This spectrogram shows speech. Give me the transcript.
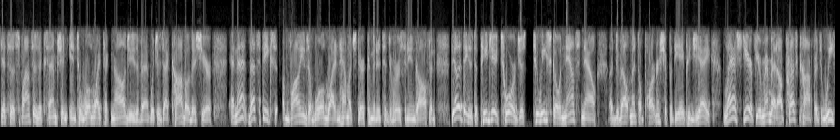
gets a sponsor's exemption into Worldwide Technologies event, which is at Cabo this year, and that that speaks volumes of Worldwide and how much they're committed to diversity in golf. And the other thing is the PGA Tour just two weeks ago announced now a developmental partnership with the APGA. Last year, if you remember at our press conference, we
